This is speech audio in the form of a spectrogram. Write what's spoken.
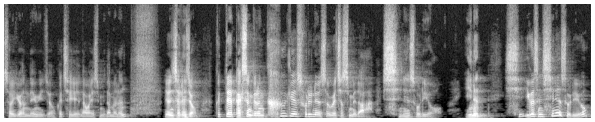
설교한 내용이죠. 그 책에 나와 있습니다만은 연설해죠. 그때 백성들은 크게 소리내서 외쳤습니다. 신의 소리요. 이는 시, 이것은 신의 소리요.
